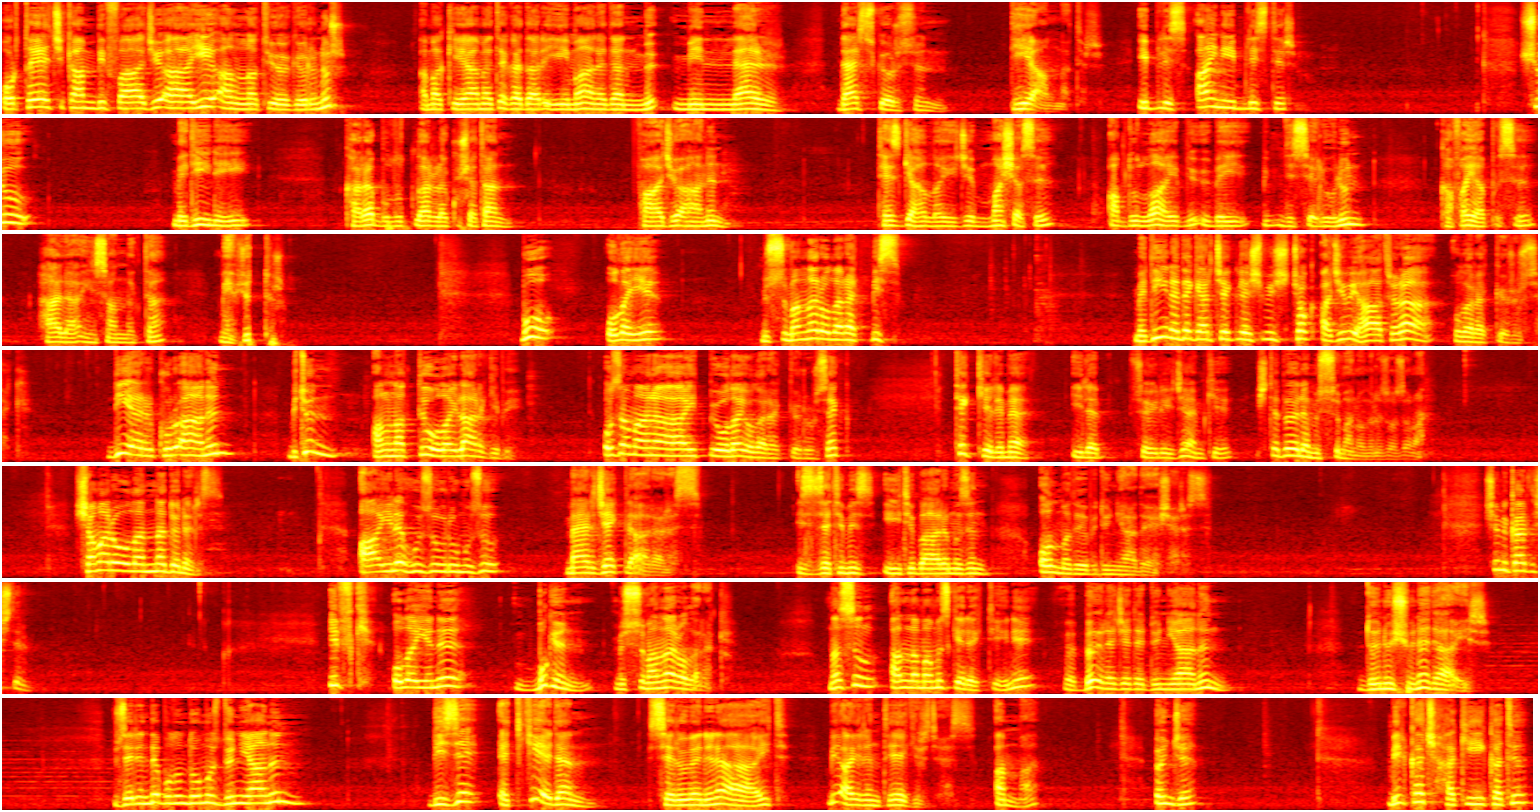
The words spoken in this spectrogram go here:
ortaya çıkan bir faciayı anlatıyor görünür. Ama kıyamete kadar iman eden müminler ders görsün diye anlatır. İblis aynı iblistir. Şu Medine'yi kara bulutlarla kuşatan facianın tezgahlayıcı maşası Abdullah İbni Übey İbni Selul'ün kafa yapısı hala insanlıkta mevcuttur. Bu olayı Müslümanlar olarak biz Medine'de gerçekleşmiş çok acı bir hatıra olarak görürsek, diğer Kur'an'ın bütün anlattığı olaylar gibi, o zamana ait bir olay olarak görürsek, tek kelime ile söyleyeceğim ki, işte böyle Müslüman oluruz o zaman. Şamaroğlan'ına döneriz. Aile huzurumuzu mercekle ararız. İzzetimiz, itibarımızın olmadığı bir dünyada yaşarız. Şimdi kardeşlerim, ifk olayını bugün Müslümanlar olarak nasıl anlamamız gerektiğini ve böylece de dünyanın dönüşüne dair üzerinde bulunduğumuz dünyanın bize etki eden serüvenine ait bir ayrıntıya gireceğiz. Ama önce birkaç hakikati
